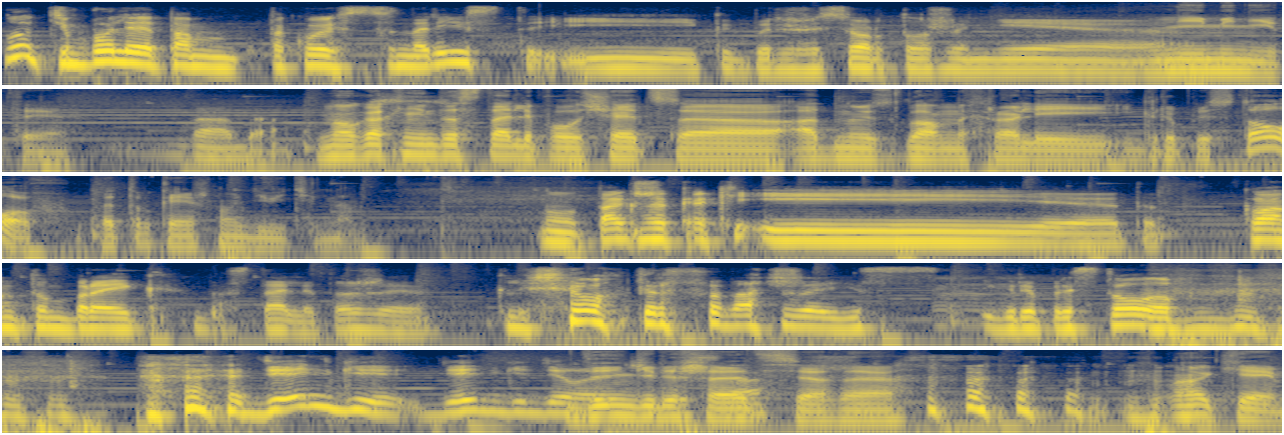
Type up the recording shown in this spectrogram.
Ну, тем более там такой сценарист и как бы режиссер тоже не... Не именитые. Да, да. Но как они достали, получается, одну из главных ролей Игры престолов, это, конечно, удивительно. Ну, так же, как и этот Quantum Break достали тоже ключевого персонажа из Игры престолов. Деньги, деньги делают. Деньги решают все, да. Окей.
